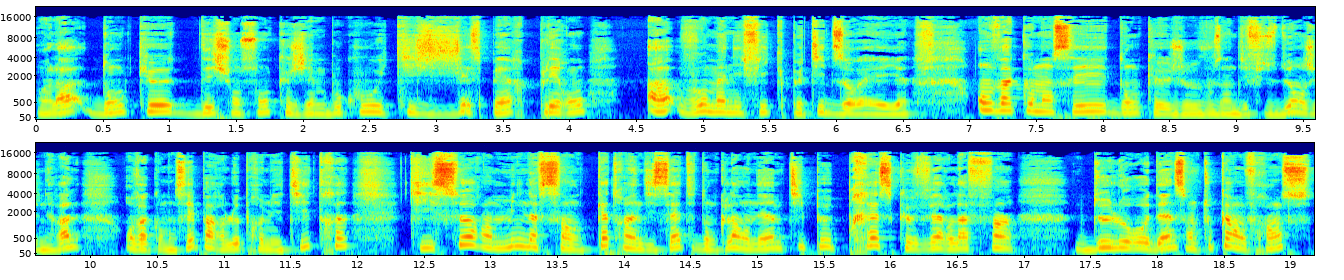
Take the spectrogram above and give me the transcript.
Voilà, donc des chansons que j'aime beaucoup et qui j'espère plairont à vos magnifiques petites oreilles. On va commencer, donc je vous en diffuse deux en général, on va commencer par le premier titre qui sort en 1997, donc là on est un petit peu presque vers la fin de l'Eurodance, en tout cas en France,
